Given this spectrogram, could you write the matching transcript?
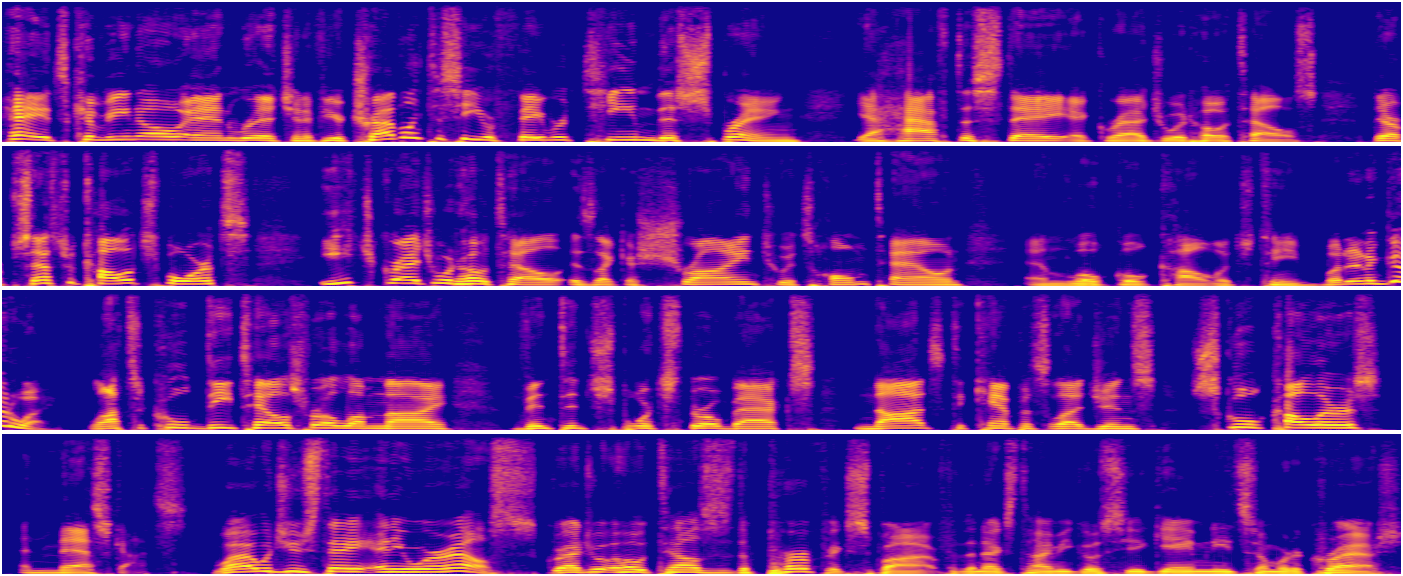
Hey, it's Covino and Rich, and if you're traveling to see your favorite team this spring, you have to stay at Graduate Hotels. They're obsessed with college sports. Each Graduate Hotel is like a shrine to its hometown and local college team, but in a good way. Lots of cool details for alumni, vintage sports throwbacks, nods to campus legends, school colors, and mascots. Why would you stay anywhere else? Graduate Hotels is the perfect spot for the next time you go see a game and need somewhere to crash.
